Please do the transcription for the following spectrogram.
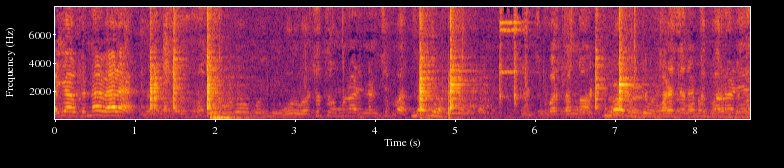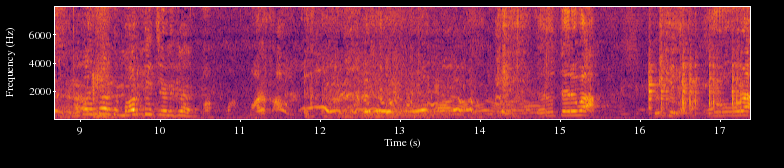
ஐயாவுக்கு என்ன வேலை. ஒரு வருஷத்துக்கு முன்னாடி நினைச்சுப்பார். நினைச்சுப்பார் தங்கம். நினைச்சுப்பார் மறந்துச்சு எனக்கு. மறக்காம தெரு தெருவா. ஊரு ஊரா.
